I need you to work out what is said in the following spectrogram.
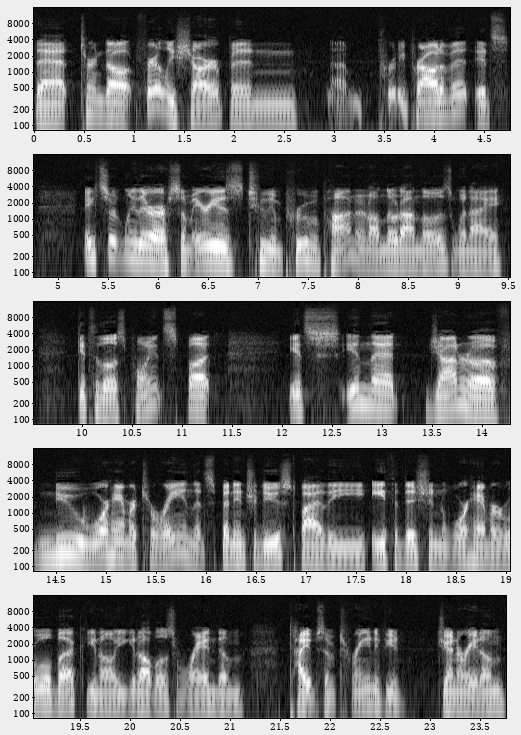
that turned out fairly sharp, and I'm pretty proud of it. It's it certainly there are some areas to improve upon, and I'll note on those when I get to those points. But it's in that genre of new Warhammer terrain that's been introduced by the 8th edition Warhammer rulebook. You know, you get all those random types of terrain if you generate them.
